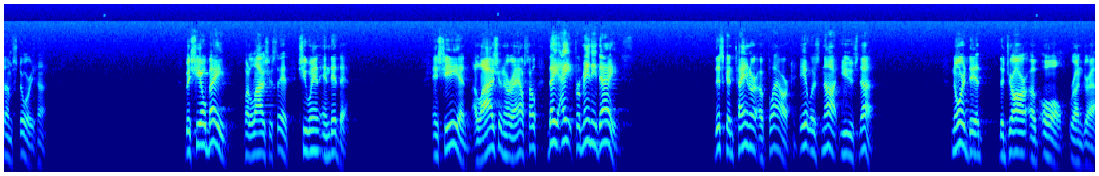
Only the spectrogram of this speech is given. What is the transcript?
Some story, huh? But she obeyed what Elijah said. She went and did that. And she and Elijah and her household, they ate for many days. This container of flour, it was not used up. Nor did the jar of oil run dry.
